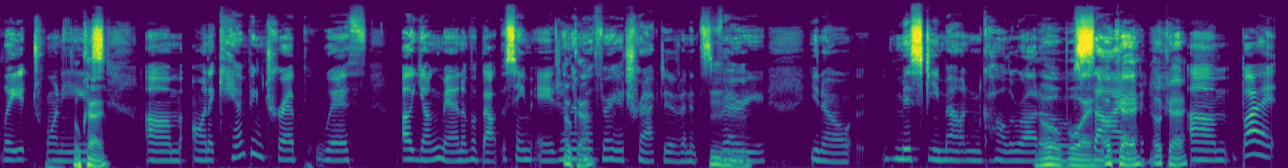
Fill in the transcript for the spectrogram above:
late twenties, Okay. um, on a camping trip with a young man of about the same age, and Okay. they're both very attractive, and it's very, you know, misty mountain Colorado oh boy. side. Okay. Okay. Um, but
